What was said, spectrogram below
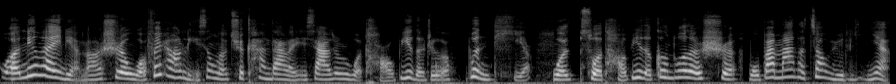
我另外一点呢，是我非常理性的去看待了一下，就是我逃避的这个问题。我所逃避的更多的是我爸妈的教育理念，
